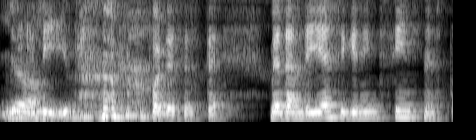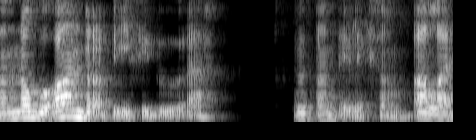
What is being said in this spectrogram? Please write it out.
Ja. liv på det sättet. Medan det egentligen inte finns nästan några andra bifigurer, utan det är liksom alla,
